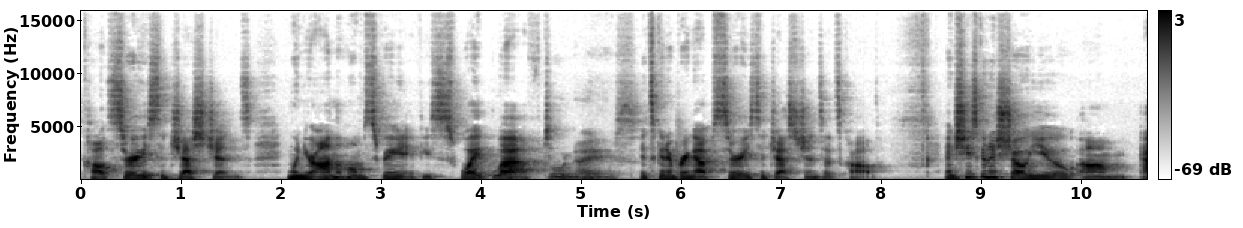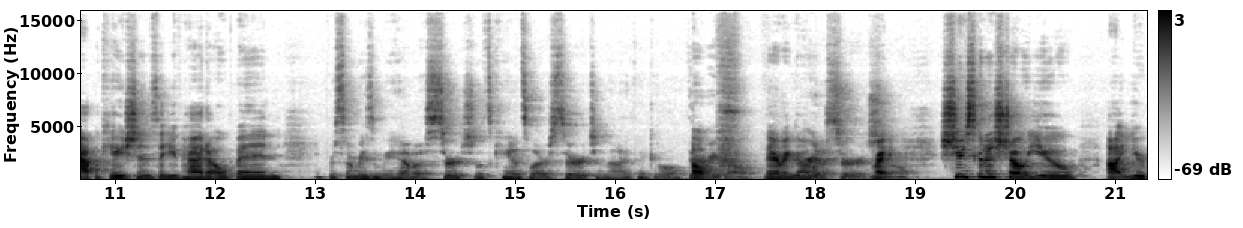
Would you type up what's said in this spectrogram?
called Siri Suggestions. When you're on the home screen, if you swipe left, Oh, nice. it's going to bring up Siri Suggestions. It's called, and she's going to show you um, applications that you've had open. For some reason, we have a search. Let's cancel our search, and then I think it'll. There Oh, we go. there we we go. were in a search. Right. so- She's going to show you uh, your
